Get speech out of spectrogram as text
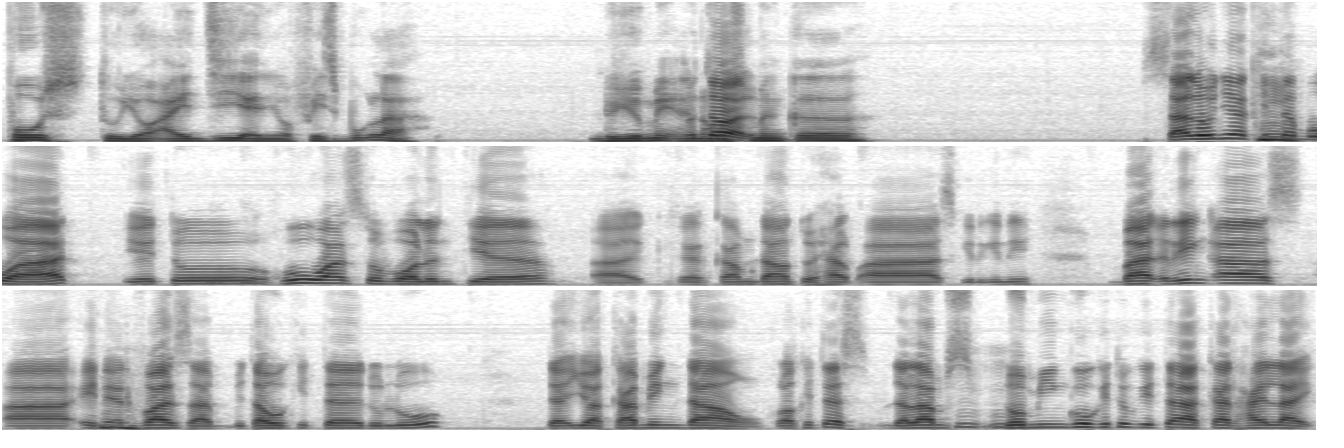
post to your IG and your Facebook lah. Do you make Betul. announcement ke? Selalunya kita Hmm. buat iaitu who wants to volunteer uh, can come down to help us gini-gini. But ring us uh, in Hmm. advance lah beritahu kita dulu that you are coming down. Kalau kita dalam s- Mm-mm. dua minggu gitu kita akan highlight.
